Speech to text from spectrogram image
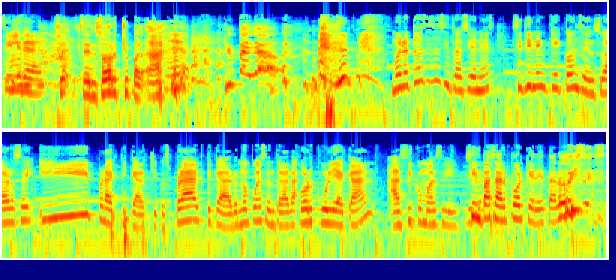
sí, literal. Sensor, chúpala. Ah, ¡Chúpalo! Bueno, todas esas situaciones sí tienen que consensuarse y practicar, chicos. Practicar. No puedes entrar por Culiacán así como así. Sin pasar por Querétaro, dices.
